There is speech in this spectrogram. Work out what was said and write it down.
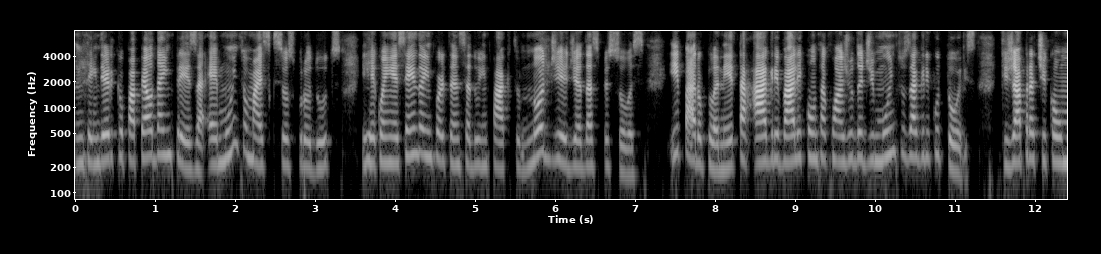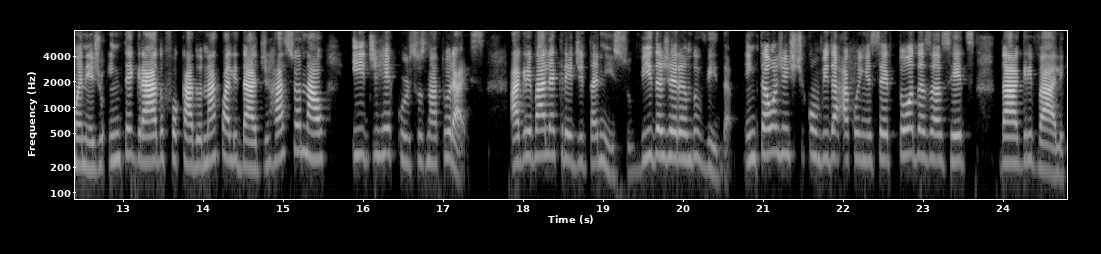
entender que o papel da empresa é muito mais que seus produtos e reconhecendo a importância do impacto no dia a dia das pessoas e para o planeta, a Agrivale conta com a ajuda de muitos agricultores que já praticam um manejo integrado focado na qualidade racional e de recursos naturais. A Agrivale acredita nisso, vida gerando vida. Então a gente te convida a conhecer todas as redes da Agrivale.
